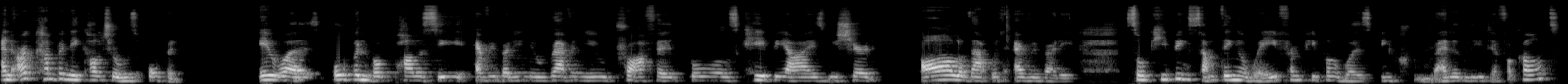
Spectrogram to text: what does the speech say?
and our company culture was open. It was open book policy. Everybody knew revenue, profit, goals, KPIs. We shared all of that with everybody. So keeping something away from people was incredibly difficult,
